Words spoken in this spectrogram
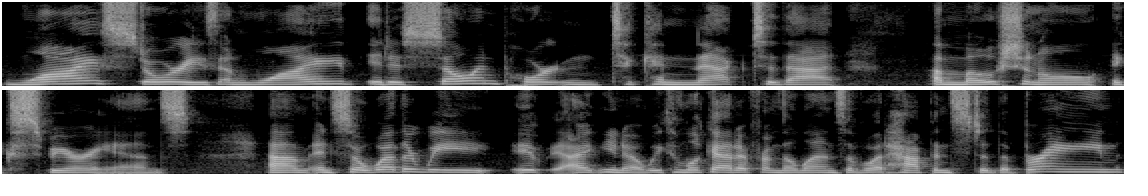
why stories and why it is so important to connect to that emotional experience um, and so whether we it, I, you know we can look at it from the lens of what happens to the brain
